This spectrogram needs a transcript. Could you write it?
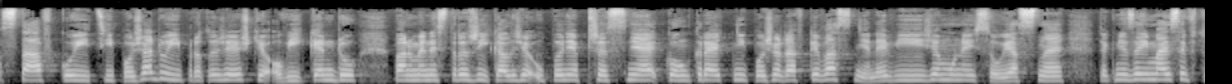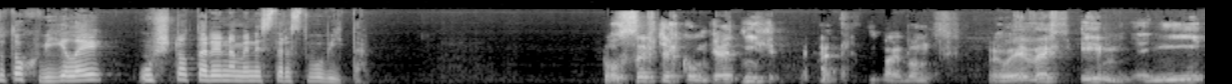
stávkující požadují, protože ještě o víkendu pan ministr říkal, že úplně přesně konkrétní požadavky vlastně neví, že mu nejsou jasné. Tak mě zajímá, jestli v tuto chvíli už to tedy na ministerstvu víte. To se v těch konkrétních pardon, projevech i mění.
